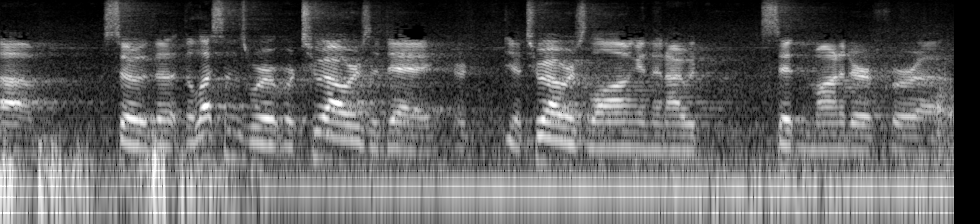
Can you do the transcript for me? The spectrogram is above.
Um, so the, the lessons were, were two hours a day, or yeah, two hours long, and then I would sit and monitor for uh,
